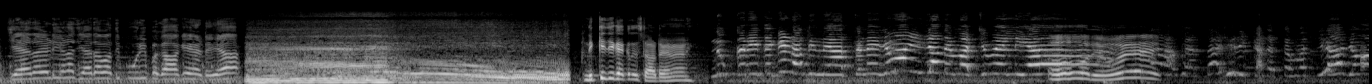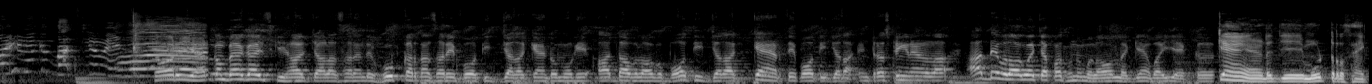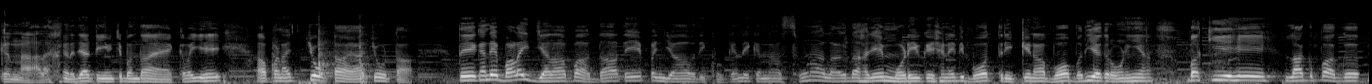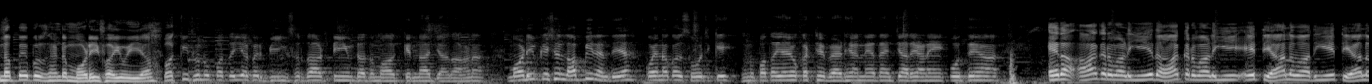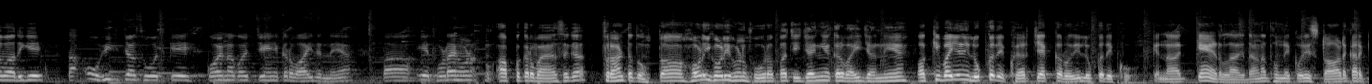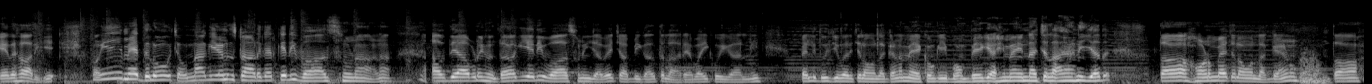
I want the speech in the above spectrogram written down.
ਜ਼ਿਆਦਾ ਜਿਹੜੀ ਹੈ ਨਾ ਜ਼ਿਆਦਾਵਾਦੀ ਪੂਰੀ ਪਗਾ ਕੇ ਹਟੇ ਆ। ਨਿੱਕੀ ਜਿਹੀ ਕਿੱਕ ਤੇ ਸਟਾਰਟ ਰਹਿਣਾ ਨੇ ਨੁਕਰੀ ਤੇ ਕਿਹੜਾ ਦਿਨੇ ਹੱਥ ਨੇ ਜਮਾਈ ਜਾਂਦੇ ਮੱਚ ਵੇਲੀਆ ਓਹ ਦੇ ਓਏ। ਸੌਰੀ ਵੈਲਕਮ ਬੈਕ ਗਾਇਸ ਕੀ ਹਾਲ ਚਾਲ ਆ ਸਾਰਿਆਂ ਦੇ? ਹੋਪ ਕਰਦਾ ਸਾਰੇ ਬਹੁਤ ਹੀ ਜ਼ਿਆਦਾ ਘੈਂਟ ਹੋਵੋਗੇ। ਅੱਜ ਦਾ ਵਲੌਗ ਬਹੁਤ ਹੀ ਜ਼ਿਆਦਾ ਘੈਂਟ ਤੇ ਬਹੁਤ ਹੀ ਜ਼ਿਆਦਾ ਇੰਟਰਸਟਿੰਗ ਰਹਿਣ ਵਾਲਾ। ਅੱਜ ਦੇ ਵਲੌਗ ਵਿੱਚ ਆਪਾਂ ਤੁਹਾਨੂੰ ਮਿਲਾਉਣ ਲੱਗੇ ਆ ਬਾਈ ਇੱਕ ਘੈਂਟ ਜੇ ਮੋਟਰਸਾਈਕਲ ਨਾਲ। ਜਾਂ ਟੀਮ 'ਚ ਬੰਦਾ ਆਇਆ ਇੱਕ ਬਾਈ, ਇਹ ਆਪਣਾ ਝੋਟਾ ਆ, ਝੋਟਾ। ਤੇ ਕਹਿੰਦੇ ਬਾਹਲਾ ਹੀ ਜ਼ਿਆਦਾ ਭਾਦਾ ਤੇ ਪੰਜਾਬ ਦੇਖੋ ਕਹਿੰਦੇ ਕਿੰਨਾ ਸੋਹਣਾ ਲੱਗਦਾ। ਹਜੇ ਮੋਡੀਫਿਕੇਸ਼ਨ ਇਹਦੀ ਬਹੁਤ ਤਰੀਕੇ ਨਾਲ ਬਹੁਤ ਵਧੀਆ ਕਰਾਉਣੀ ਆ। ਬਾਕੀ ਇਹ ਲਗਭਗ 90% ਮੋਡੀਫਾਈ ਹੋਈ ਆ। ਬਾਕੀ ਤੁਹਾਨੂੰ ਪਤਾ ਹੀ ਆ ਫਿਰ ਬੀਇੰਗ ਸਰਦਾਰ ਟੀਮ ਦਾ ਦਿਮਾਗ ਕਿੰਨਾ ਜ਼ਿਆਦਾ ਹਨਾ? ਮੋਡੀਫਿਕੇਸ਼ਨ ਲੱਭ ਹੀ ਲੈਂਦੇ ਆ ਕੋਈ ਨਾ ਕੋਈ ਸੋਚ ਕੇ। ਤੁਹਾਨੂੰ ਪਤਾ ਹੀ ਆ ਉਹ ਇਕੱਠੇ ਬੈਠ ਜਾਂਦੇ ਆ ਤਿੰਨ ਚਾਰ ਜਾਣੇ ਉਹਦੇ ਆ। ਇਹਦਾ ਆਹ ਕਰਵਾ ਲਈਏ ਇਹਦਾ ਆਹ ਕਰਵਾ ਲਈਏ ਇਹ ਤੇ ਆਹ ਲਵਾ ਦਈਏ ਤੇ ਆਹ ਲਵਾ ਦਈਏ। ਤਾਂ ਉਹੀ ਚੀਜ਼ਾਂ ਸੋਚ ਕੇ ਕੋਈ ਨਾ ਕੋਈ ਚੇਂਜ ਕਰਵਾ ਹੀ ਦਿੰਨੇ ਆ। ਤਾਂ ਇਹ ਥੋੜਾ ਹੁਣ ਅਪ ਕਰਵਾਇਆ ਸੀਗਾ ਫਰੰਟ ਤੋਂ। ਤਾਂ ਹੌਲੀ ਹੌਲੀ ਹੁਣ ਹੋਰ ਆਪਾਂ ਚੀਜ਼ਾਂ ਦੀਆਂ ਕਰਵਾਈ ਜਾਂਦੇ ਆ। ਬਾਕੀ ਬਾਈ ਇਹਦੀ ਲੁੱਕ ਦੇਖੋ ਯਾਰ ਚੈੱਕ ਕਰੋ ਇਹਦੀ ਲੁੱਕ ਦੇਖੋ। ਕਿੰਨਾ ਘੈਂਟ ਲੱਗਦਾ ਨਾ, ਤੁਹਾਨੂੰ ਇੱਕ ਵਾਰੀ ਸਟਾਰਟ ਕਰਕੇ ਦਿਖਾ ਦਈਏ। ਕਿਉਂਕਿ ਇਹ ਮੈਂ ਦਿਲੋਂ ਚਾਹੁੰਦਾ ਕਿ ਇਹਨੂੰ ਸਟਾਰਟ ਕਰਕੇ ਇਹਦੀ ਆਵਾਜ਼ ਸੁਣਾ ਹਨਾ ਆਪਦੇ ਆਪ ਨੂੰ ਹੀ ਹੁੰਦਾ ਕਿ ਇਹਦੀ ਆਵਾਜ਼ ਸੁਣੀ ਜਾਵੇ, ਚਾਬੀ ਗਲਤ ਲਾ ਰਿਹਾ ਬਾਈ, ਕੋਈ ਗੱਲ ਨਹੀਂ। ਪਹਿਲੀ ਦੂਜੀ ਵਾਰ ਚਲਾਉਣ ਲੱਗਾ ਨਾ ਮੈਂ, ਕਿਉਂਕਿ ਬੰਬੇ ਗਿਆ ਸੀ, ਮੈਂ ਇੰਨਾ ਚਲਾਇਆ ਨਹੀਂ ਜਦ। ਤਾਂ ਹੁਣ ਮੈਂ ਚਲਾਉਣ ਲੱਗਾ ਇਹਨੂੰ। ਤਾਂ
